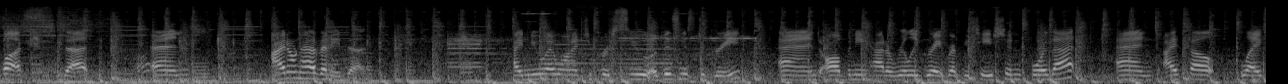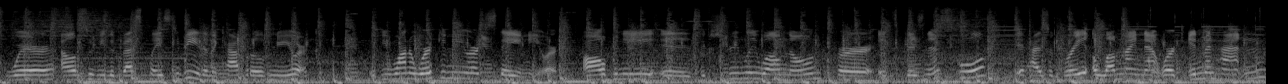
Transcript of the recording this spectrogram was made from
plus debt and I don't have any debt. I knew I wanted to pursue a business degree and Albany had a really great reputation for that and I felt like where else would be the best place to be than the capital of New York. If you want to work in New York, stay in New York. Albany is extremely well known for its business school. It has a great alumni network in Manhattan.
